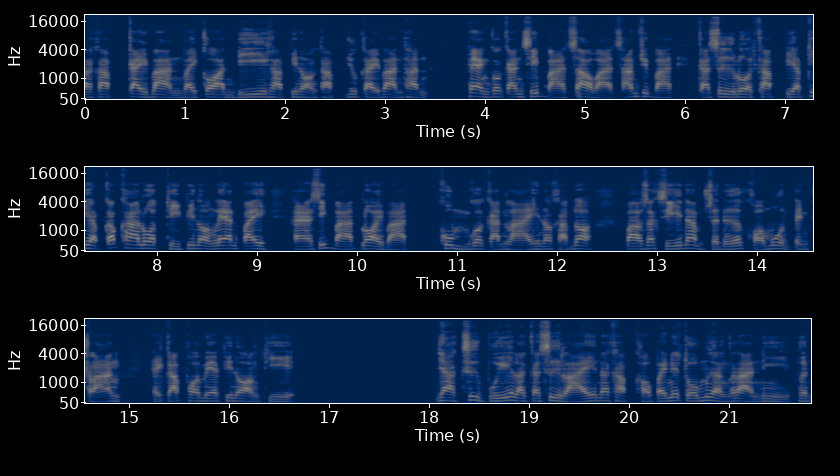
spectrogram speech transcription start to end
ล่ะครับใกล้บ้านไว้ก่อนดีครับ พี่น้องครับอยู่ใกล้บ้านท่าน พงกว่ากัน 10 บาท20บาท 30 บาทก็ซื้อโลดครับเปรียบเทียบกับค่ารถที่พี่น้องแล่นไป 50 บาท 100 บาท คุ้มกว่ากันหลายเนาะครับเนาะบ่าวศักดิ์ศรีนำเสนอข้อมูลเป็นกลาง ให้กับพ่อแม่พี่น้องที่อยากซื้อปุ๋ยแล้วก็ซื้อหลายนะครับเข้าไปในตัวเมืองร้านนี้เพิ่น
